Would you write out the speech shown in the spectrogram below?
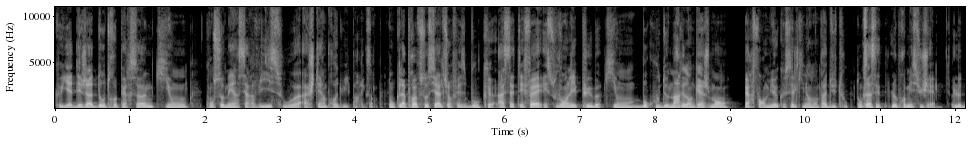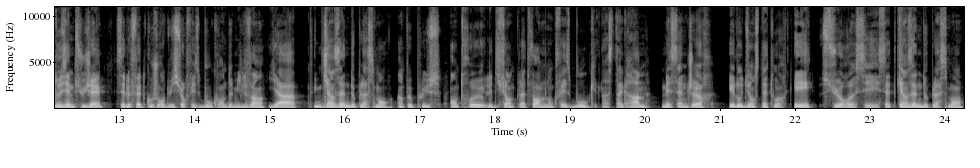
qu'il y a déjà d'autres personnes qui ont consommé un service ou euh, acheté un produit, par exemple. Donc la preuve sociale sur Facebook a cet effet, et souvent les pubs qui ont beaucoup de marques d'engagement performent mieux que celles qui n'en ont pas du tout. Donc ça, c'est le premier sujet. Le deuxième sujet, c'est le fait qu'aujourd'hui sur Facebook, en 2020, il y a une quinzaine de placements, un peu plus, entre les différentes plateformes, donc Facebook, Instagram, Messenger et l'audience network. Et sur ces, cette quinzaine de placements,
